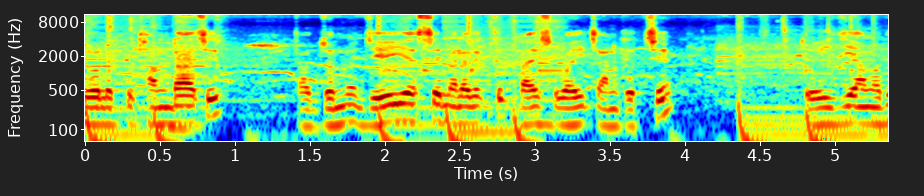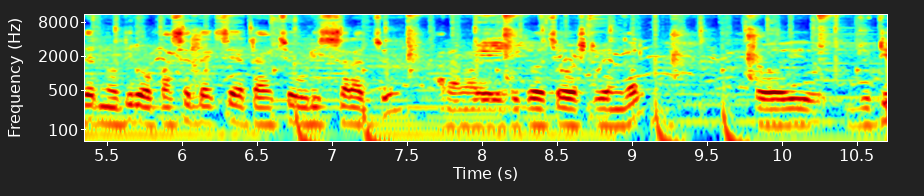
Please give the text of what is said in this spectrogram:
জল একটু ঠান্ডা আছে, তার জন্য যেই আসছে মেলা দেখতে, প্রায় সবাই চান করছে। তো এই যে আমাদের নদীর ওপাশে দেখছে, এটা হচ্ছে উড়িষ্যা রাজ্য, আর আমার এদিকে হচ্ছে ওয়েস্ট বেঙ্গল। তো এই দুটি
